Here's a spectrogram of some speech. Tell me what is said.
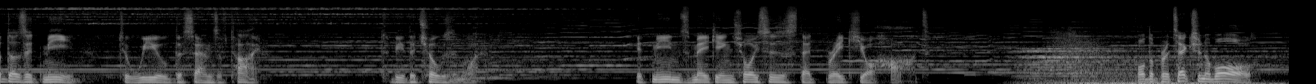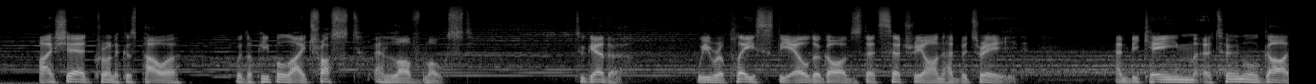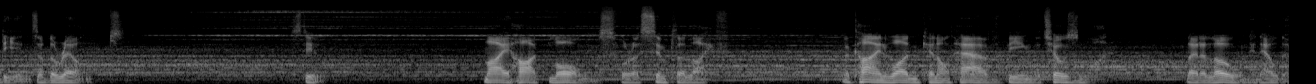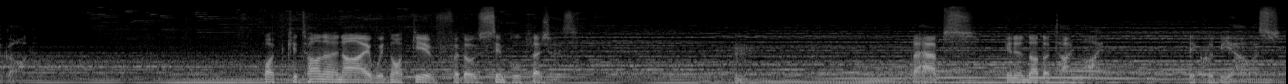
What does it mean to wield the sands of time? To be the chosen one? It means making choices that break your heart. For the protection of all, I shared Kronika's power with the people I trust and love most. Together, we replaced the elder gods that Cetrion had betrayed and became eternal guardians of the realms. Still, my heart longs for a simpler life. The kind one cannot have being the chosen one, let alone an elder god. What Kitana and I would not give for those simple pleasures. Hmm. Perhaps in another timeline, it could be ours.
